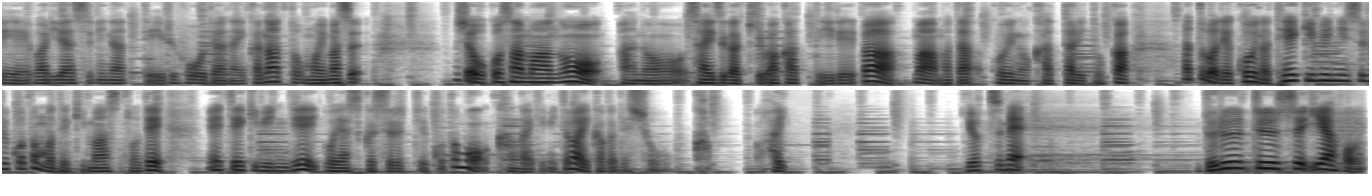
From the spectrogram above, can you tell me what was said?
え割安になっている方ではないかなと思います。もしお子様のあのサイズが分かっていれば、まあ、またこういうのを買ったりとか、あとはね、こういうのを定期便にすることもできますので、え定期便でお安くするっていうことも考えてみてはいかがでしょうか。はい。4つ目、Bluetooth イヤホン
